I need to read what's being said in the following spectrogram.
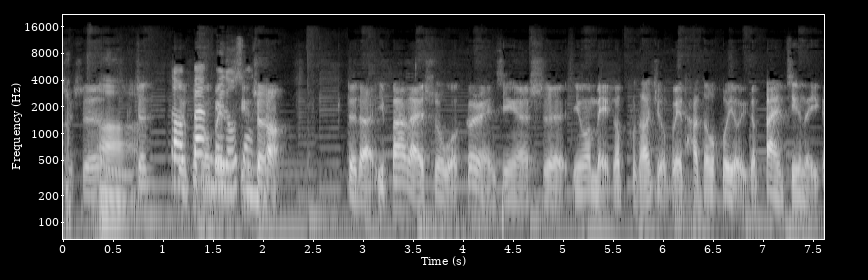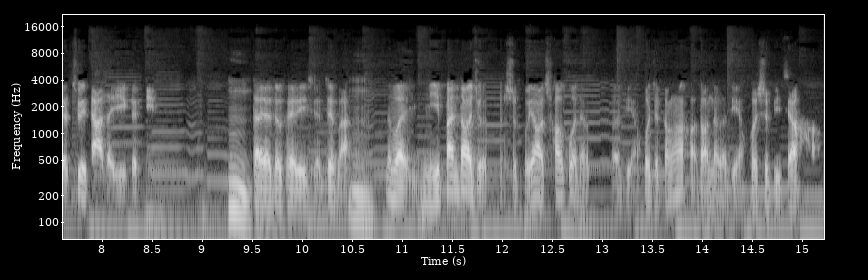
其实啊针倒对不同杯的半杯都算形状。对的，一般来说，我个人经验是因为每个葡萄酒杯它都会有一个半径的一个最大的一个点，嗯大家都可以理解，对吧？嗯那么你一般倒酒是不要超过那个点，或者刚刚好到那个点会是比较好。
